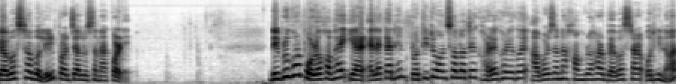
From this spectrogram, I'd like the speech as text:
ব্যৱস্থাৱলীৰ পৰ্যালোচনা কৰে। ডিব্ৰুগড় পৌৰসভাই ইয়াৰ এলেকাধীন প্ৰতিটো অঞ্চলতে ঘৰে ঘৰে গৈ আৱৰ্জনা সংগ্ৰহৰ ব্যৱস্থাৰ অধীনত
